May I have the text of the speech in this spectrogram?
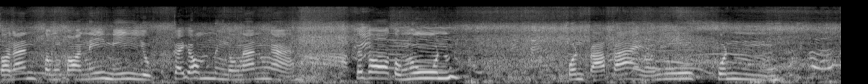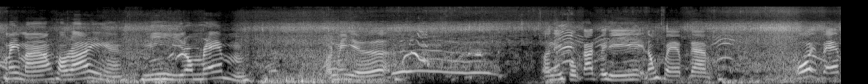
ตอนนั้นตรงตอนนี้มีอยู่กระย่อมหนึ่งตรงนั้นไงแล้วก็ตรงนู้นคนปราบได้มีคนไม่มาเท่าไรไงมีรอมแรมคนไม่เยอะ ตอนนี้โฟกัสไปที่น้องแฝบกับโอ้ยแฝบ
